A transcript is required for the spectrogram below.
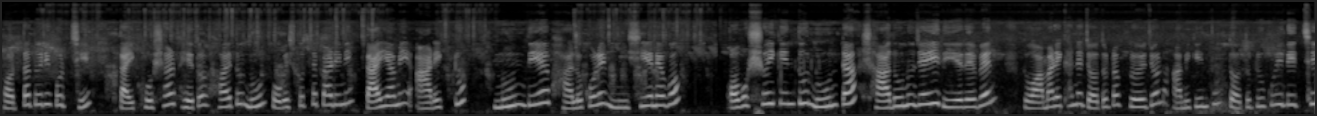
ভর্তা তৈরি করছি, তাই খোসার ভেতর হয়তো নুন প্রবেশ করতে পারিনি। তাই আমি আরেকটু নুন দিয়ে ভালো করে মিশিয়ে নেব। অবশ্যই কিন্তু নুনটা স্বাদ অনুযায়ী দিয়ে দেবেন। তো আমার এখানে যতটা প্রয়োজন, আমি কিন্তু ততটুকুই দিচ্ছি।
